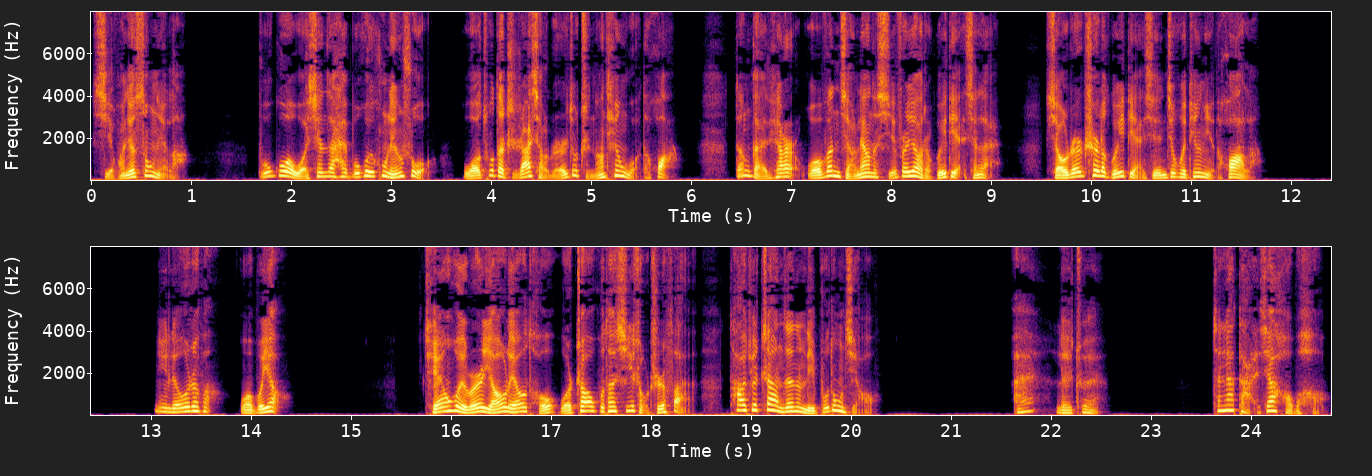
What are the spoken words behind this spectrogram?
喜欢就送你了，不过我现在还不会控灵术，我做的纸扎小人就只能听我的话。等改天我问蒋亮的媳妇要点鬼点心来，小人吃了鬼点心就会听你的话了。你留着吧，我不要。田慧文摇了摇头，我招呼他洗手吃饭，他却站在那里不动脚。哎，累赘，咱俩打一架好不好？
